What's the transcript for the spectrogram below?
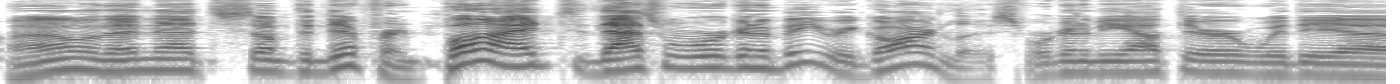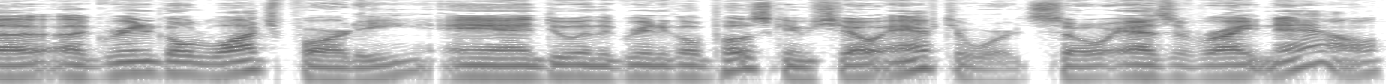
Well, then that's something different. But that's where we're going to be, regardless. We're going to be out there with a, uh, a Green and Gold watch party and doing the Green and Gold postgame show afterwards. So as of right now,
